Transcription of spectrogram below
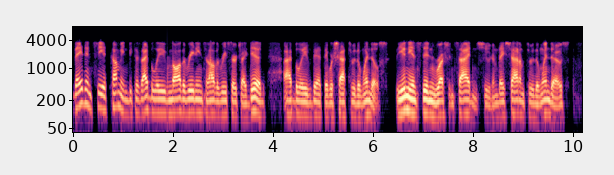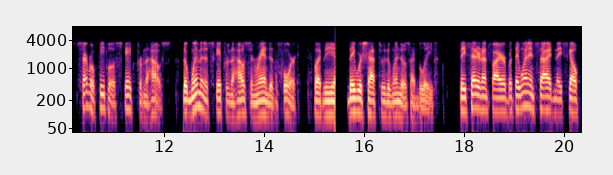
They didn't see it coming because I believe in all the readings and all the research I did, I believe that they were shot through the windows. The Indians didn't rush inside and shoot them; they shot them through the windows. Several people escaped from the house. The women escaped from the house and ran to the fort, but the they were shot through the windows, I believe. They set it on fire, but they went inside and they scalped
